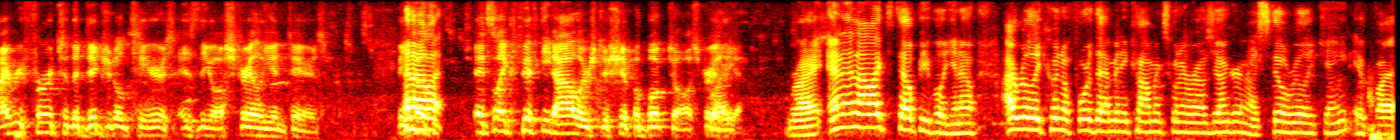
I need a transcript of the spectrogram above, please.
I refer to the digital tiers as the Australian tiers because I, it's like fifty dollars to ship a book to Australia. Right. Right. And then I like to tell people, you know, I really couldn't afford that many comics whenever I was younger, and I still really can't. If I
